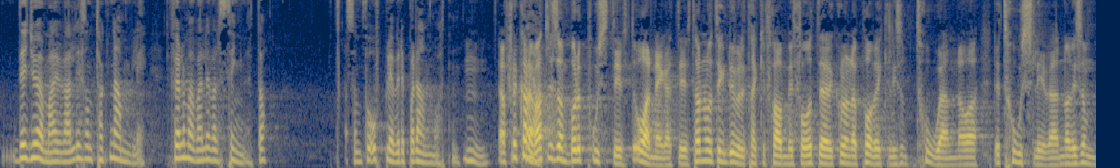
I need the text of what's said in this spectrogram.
det, gjør meg veldig sånn takknemlig. Føler meg veldig velsignet. da som får oppleve det på den måten. Mm. Ja, for Det kan ha vært liksom både positivt og negativt. Har du noe du vil trekke fram i forhold til hvordan det påvirker liksom troen og det troslivet? når liksom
